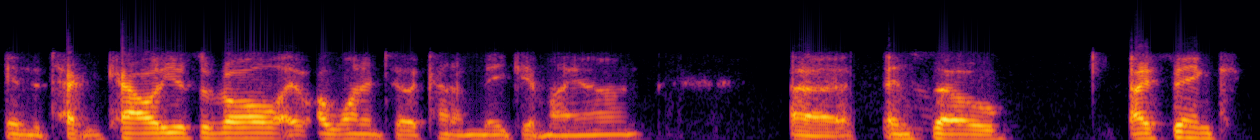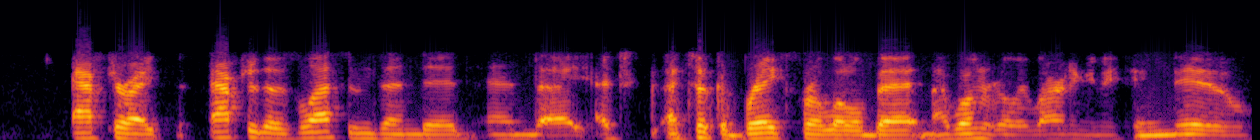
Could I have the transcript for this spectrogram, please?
in the technicalities of it all. I, I wanted to kind of make it my own. Uh, and so I think after I after those lessons ended and I, I, t- I took a break for a little bit and I wasn't really learning anything new.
